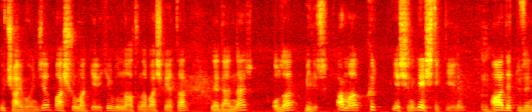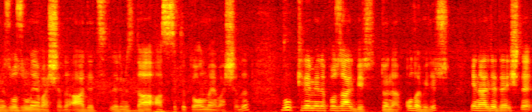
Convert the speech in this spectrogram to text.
3 ay boyunca başvurmak gerekir. Bunun altında başka yatan nedenler olabilir. Ama 40 yaşını geçtik diyelim. Adet düzenimiz bozulmaya başladı. Adetlerimiz daha az sıklıklı olmaya başladı. Bu premenopozal bir dönem olabilir. Genelde de işte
